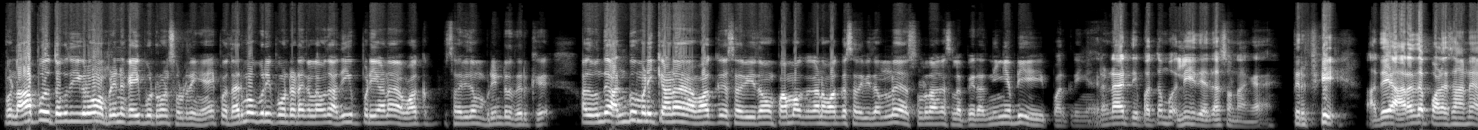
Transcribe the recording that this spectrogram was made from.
இப்போ நாற்பது தொகுதிகளும் அப்படின்னு கைப்பற்றுவோம்னு சொல்றீங்க. இப்போ தருமபுரி போன்ற இடங்கள்ல வந்து அதிகப்படியான வாக்கு சதவீதம் அப்படின்றது இருக்கு. அது வந்து அன்புமணிக்கான வாக்கு சதவீதம் பாமகக்கான வாக்கு சதவீதம்னு சொல்றாங்க சில பேர். அது நீங்க எப்படி பார்க்குறீங்க? ரெண்டாயிரத்தி பத்தொம்போதுலேயும் இதே தான் சொன்னாங்க. திருப்பி அதே அறத பழசான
